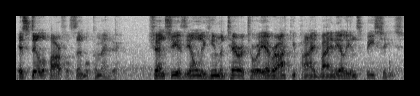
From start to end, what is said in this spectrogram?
It's still a powerful symbol, Commander. Shanxi is the only human territory ever occupied by an alien species.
